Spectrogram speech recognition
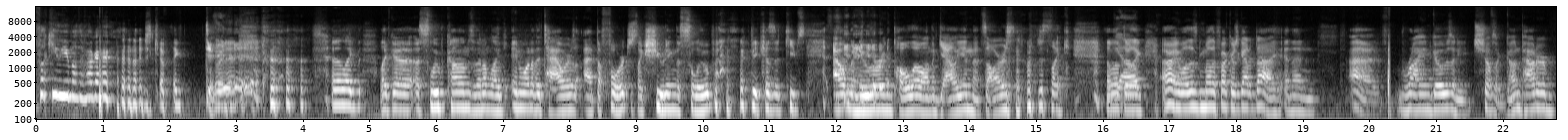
fuck you, you motherfucker. and I just kept like doing it. and then like like a, a sloop comes and then I'm like in one of the towers at the fort just like shooting the sloop because it keeps outmaneuvering Polo on the galleon that's ours. And I'm just like I'm up there like, all right, well this motherfucker's gotta die. And then uh, Ryan goes and he shoves a gunpowder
